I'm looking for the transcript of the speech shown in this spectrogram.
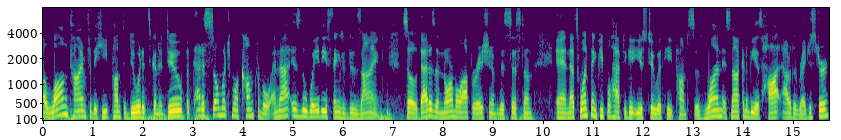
a long time for the heat pump to do what it's going to do, but that is so much more comfortable. And that is the way these things are designed. So that is a normal operation of this system. And that's one thing people have to get used to with heat pumps is one, it's not going to be as hot out of the register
